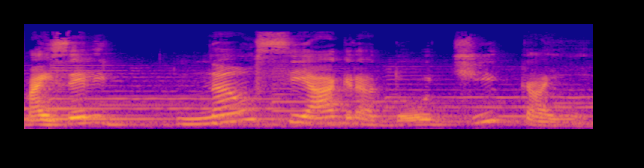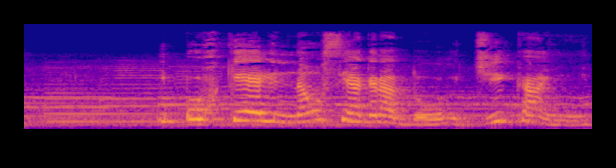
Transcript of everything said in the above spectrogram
Mas ele não se agradou de Caim. E porque ele não se agradou de Caim,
